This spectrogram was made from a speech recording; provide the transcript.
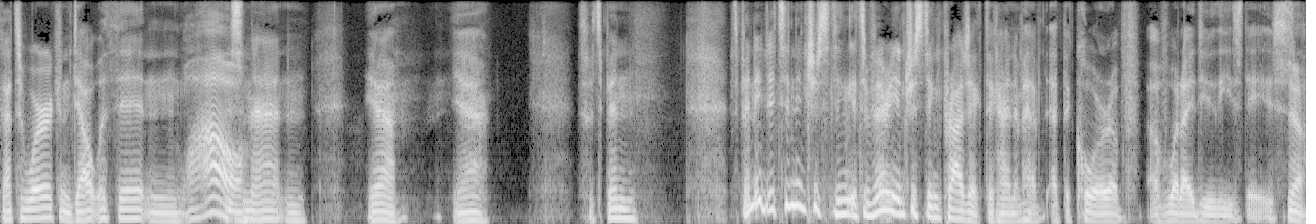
got to work and dealt with it, and Wow. this and that, and yeah, yeah. So it's been it's been it's an interesting it's a very interesting project to kind of have at the core of of what I do these days. Yeah,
